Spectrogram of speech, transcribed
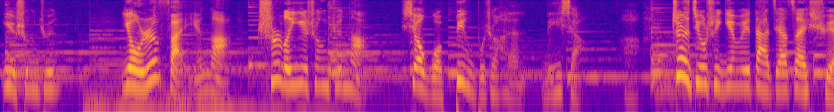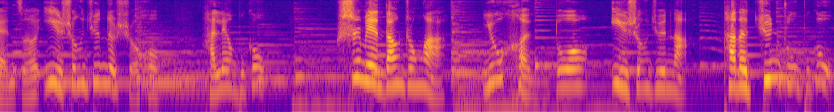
益生菌。有人反映啊，吃了益生菌呐，效果并不是很理想啊，这就是因为大家在选择益生菌的时候含量不够。市面当中啊，有很多益生菌呐。它的菌株不够，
